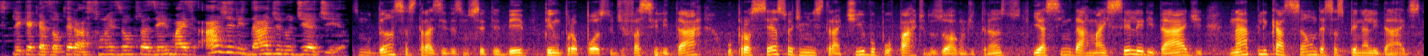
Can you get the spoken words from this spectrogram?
explica que as alterações vão trazer mais agilidade no dia a dia. As mudanças trazidas no CTB têm o propósito de facilitar o processo administrativo por parte dos órgãos de trânsito e assim dar mais celeridade na aplicação dessas penalidades,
